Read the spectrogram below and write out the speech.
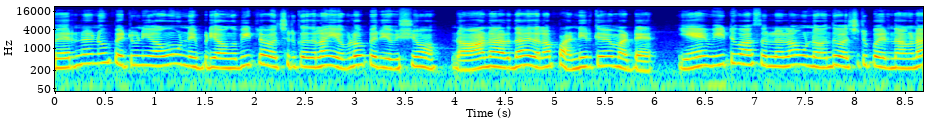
வெர்னனும் பெட்டுனியாவும் உன்னை இப்படி அவங்க வீட்டில் வச்சுருக்கிறதெல்லாம் எவ்வளோ பெரிய விஷயம்? நானாக இருந்தால் இதெல்லாம் பண்ணியிருக்கவே மாட்டேன். என் வீட்டு வாசல்லலாம் உன்னை வந்து வச்சுட்டு போயிருந்தாங்கன்னா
